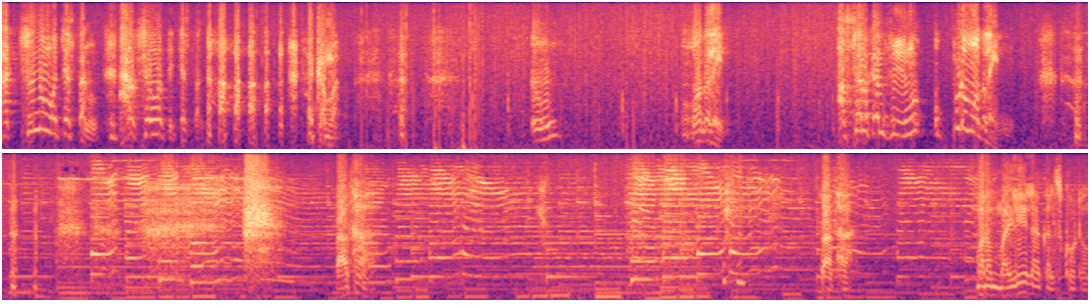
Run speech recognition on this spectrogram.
తక్షణం వచ్చేస్తాను. అరక్షణలో తెచ్చేస్తాను. కమాన్ మ్మ్. మొదలైంది అస్సలు కన్ఫ్యూజన్ ఇప్పుడు మొదలైంది. రాధ. రాధ మనం మళ్ళీ ఇలా కలుసుకోవటం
